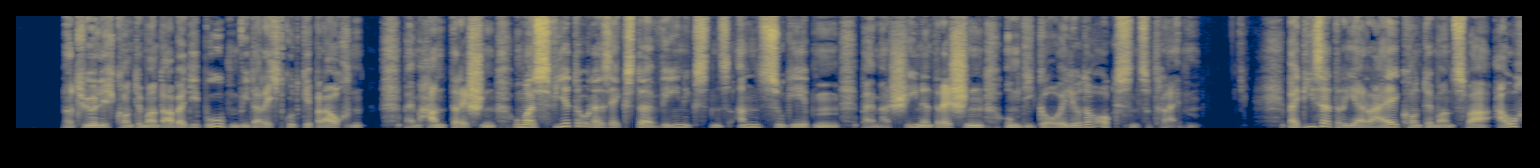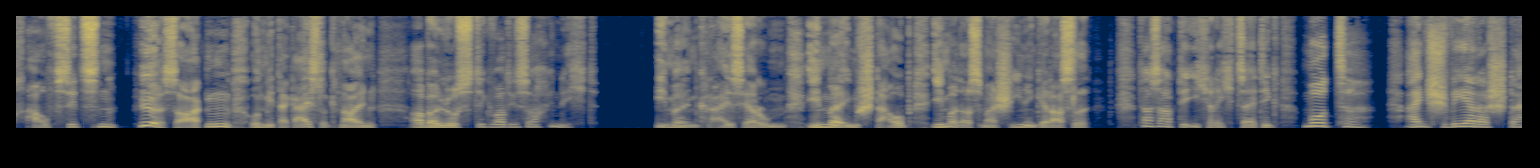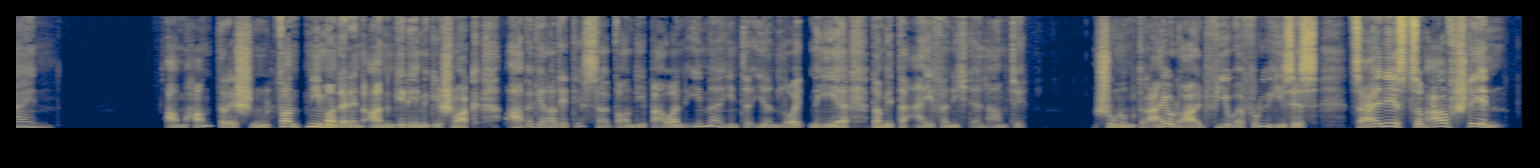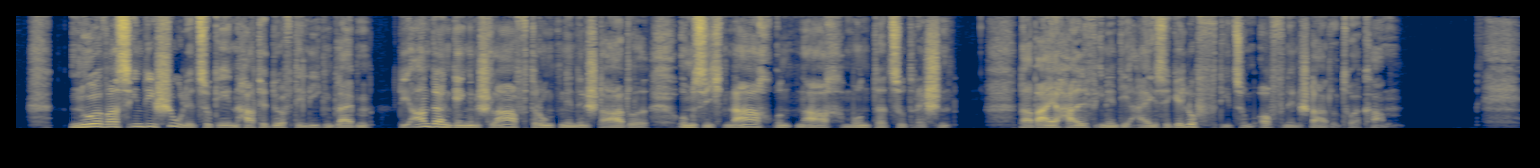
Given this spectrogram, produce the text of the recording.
Natürlich konnte man dabei die Buben wieder recht gut gebrauchen, beim Handdreschen, um als Vierter oder Sechster wenigstens anzugeben, beim Maschinendreschen, um die Gäule oder Ochsen zu treiben. Bei dieser Dreherei konnte man zwar auch aufsitzen, Hür sagen und mit der Geißel knallen, aber lustig war die Sache nicht. Immer im Kreis herum, immer im Staub, immer das Maschinengerassel. Da sagte ich rechtzeitig Mutter, ein schwerer Stein. Am Handdreschen fand niemand einen angenehmen Geschmack, aber gerade deshalb waren die Bauern immer hinter ihren Leuten her, damit der Eifer nicht erlahmte. Schon um drei oder halb vier Uhr früh hieß es: Zeit ist zum Aufstehen. Nur was in die Schule zu gehen hatte, durfte liegen bleiben. Die anderen gingen schlaftrunken in den Stadel, um sich nach und nach munter zu dreschen. Dabei half ihnen die eisige Luft, die zum offenen Stadeltor kam.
